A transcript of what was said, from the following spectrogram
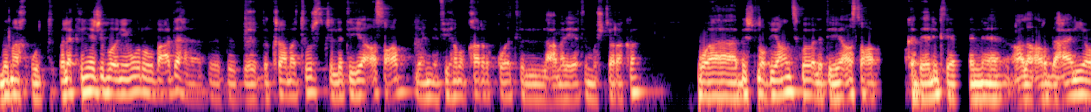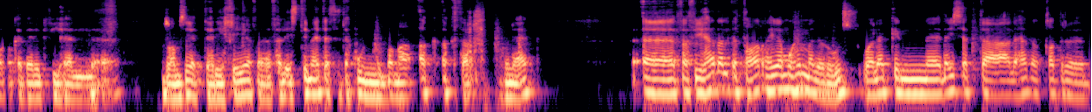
بمخمود ولكن يجب أن يمروا بعدها بكراماتورسك التي هي أصعب لأن فيها مقر قوات العمليات المشتركة. وبسلوفيانسك والتي هي أصعب كذلك لأن على أرض عالية وكذلك فيها الرمزية التاريخية فالاستماتة ستكون ربما أكثر هناك. آه، ففي هذا الإطار هي مهمة للروس ولكن ليست على هذا القدر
